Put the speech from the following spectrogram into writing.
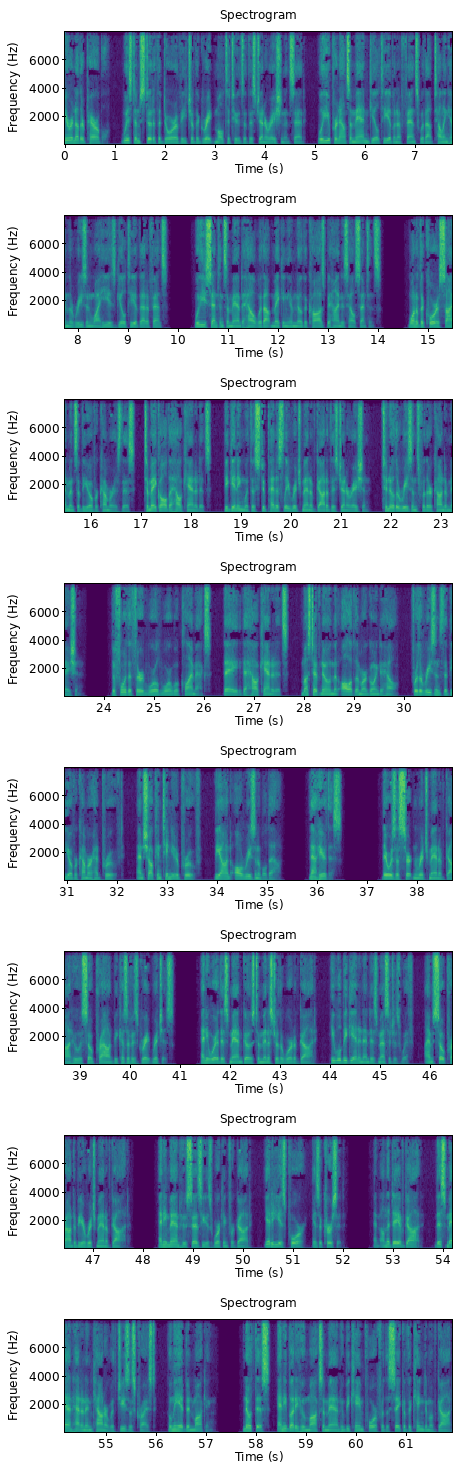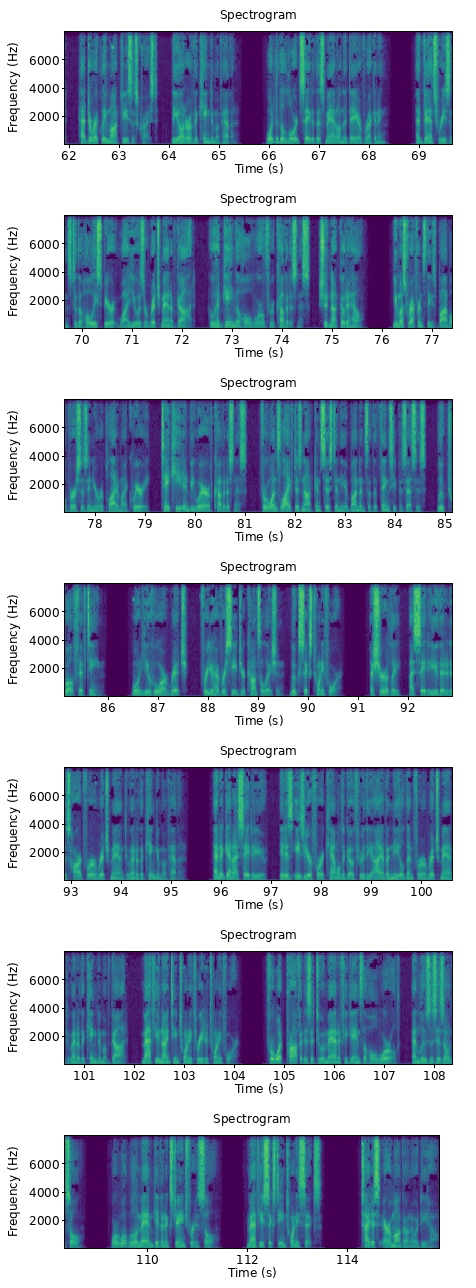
Hear another parable. Wisdom stood at the door of each of the great multitudes of this generation and said, Will you pronounce a man guilty of an offense without telling him the reason why he is guilty of that offense? Will you sentence a man to hell without making him know the cause behind his hell sentence? One of the core assignments of the overcomer is this to make all the hell candidates, beginning with the stupendously rich men of God of this generation, to know the reasons for their condemnation. Before the Third World War will climax, they, the hell candidates, must have known that all of them are going to hell, for the reasons that the overcomer had proved, and shall continue to prove, beyond all reasonable doubt. Now hear this. There was a certain rich man of God who was so proud because of his great riches. Anywhere this man goes to minister the word of God, he will begin and end his messages with, I am so proud to be a rich man of God. Any man who says he is working for God, yet he is poor, is accursed. And on the day of God, this man had an encounter with Jesus Christ, whom he had been mocking. Note this anybody who mocks a man who became poor for the sake of the kingdom of God, had directly mocked Jesus Christ, the owner of the kingdom of heaven. What did the Lord say to this man on the day of reckoning? Advance reasons to the Holy Spirit why you, as a rich man of God, who had gained the whole world through covetousness, should not go to hell. You must reference these Bible verses in your reply to my query Take heed and beware of covetousness, for one's life does not consist in the abundance of the things he possesses. Luke 12:15. Woe to you who are rich, for you have received your consolation. Luke 6:24. Assuredly, I say to you that it is hard for a rich man to enter the kingdom of heaven. And again I say to you, it is easier for a camel to go through the eye of a needle than for a rich man to enter the kingdom of God. Matthew 19:23 24. For what profit is it to a man if he gains the whole world and loses his own soul? Or what will a man give in exchange for his soul? Matthew 16:26. Titus Aramagon Oedito.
